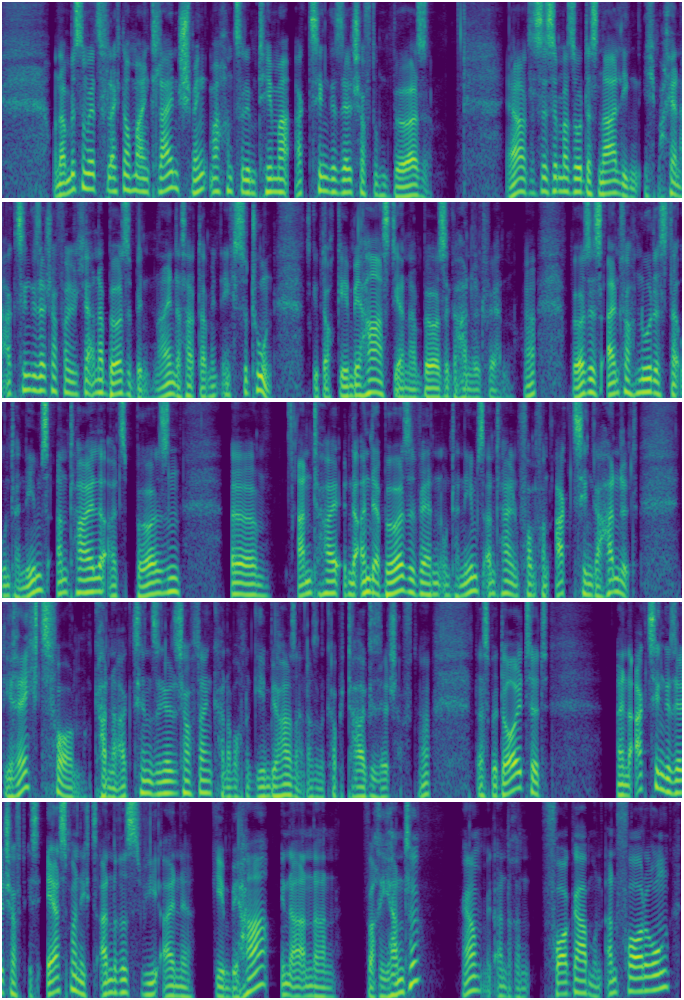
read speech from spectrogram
Und da müssen wir jetzt vielleicht noch mal einen kleinen Schwenk machen zu dem Thema Aktiengesellschaft und Börse. Ja, das ist immer so das Naheliegend. Ich mache ja eine Aktiengesellschaft, weil ich ja an der Börse bin. Nein, das hat damit nichts zu tun. Es gibt auch GmbHs, die an der Börse gehandelt werden. Ja, Börse ist einfach nur, dass da Unternehmensanteile als Börsen äh, Anteil, an der Börse werden Unternehmensanteile in Form von Aktien gehandelt. Die Rechtsform kann eine Aktiengesellschaft sein, kann aber auch eine GmbH sein, also eine Kapitalgesellschaft. Das bedeutet, eine Aktiengesellschaft ist erstmal nichts anderes wie eine GmbH in einer anderen Variante ja, mit anderen Vorgaben und Anforderungen,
